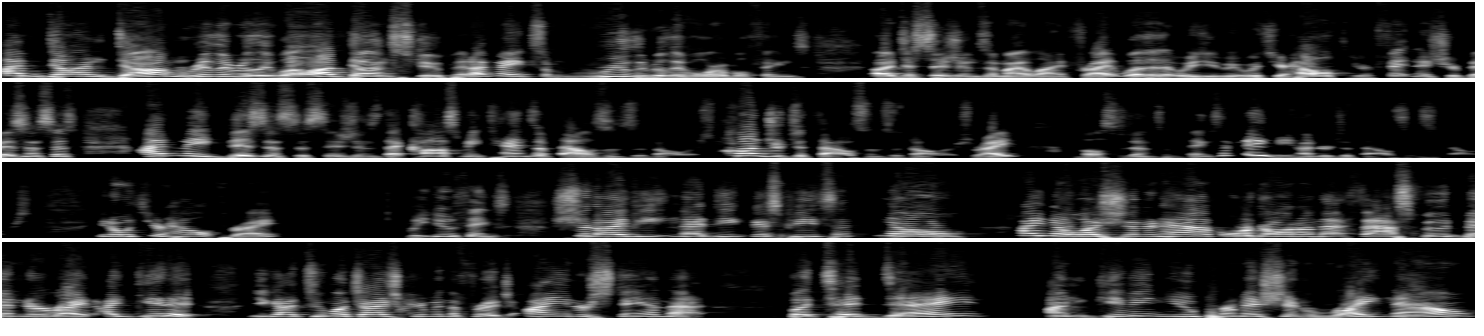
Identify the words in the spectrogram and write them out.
I've done dumb really, really well. I've done stupid. I've made some really, really horrible things, uh, decisions in my life, right? Whether that was with your health, your fitness, your businesses. I've made business decisions that cost me tens of thousands of dollars, hundreds of thousands of dollars, right? I've also done some things that made me hundreds of thousands of dollars. You know, with your health, right? We do things. Should I have eaten that deep dish pizza? No. I know I shouldn't have, or gone on that fast food bender, right? I get it. You got too much ice cream in the fridge. I understand that. But today, I'm giving you permission right now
